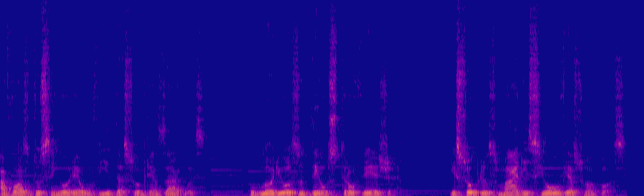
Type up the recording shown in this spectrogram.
A voz do Senhor é ouvida sobre as águas. O glorioso Deus troveja, e sobre os mares se ouve a sua voz.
